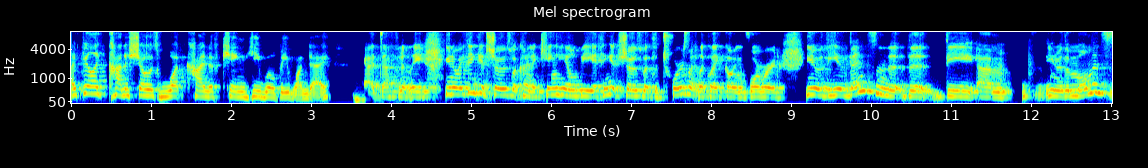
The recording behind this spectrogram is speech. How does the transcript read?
I feel like kind of shows what kind of king he will be one day. Yeah, definitely. You know, I think it shows what kind of king he'll be. I think it shows what the tours might look like going forward. You know, the events and the the the um, you know the moments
